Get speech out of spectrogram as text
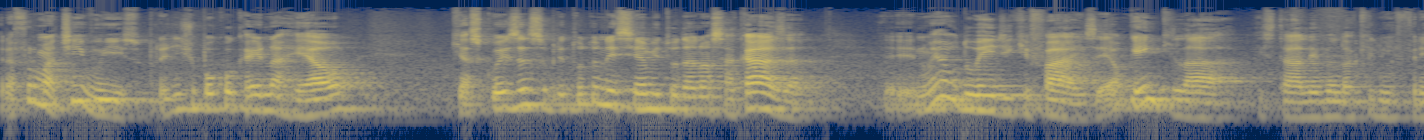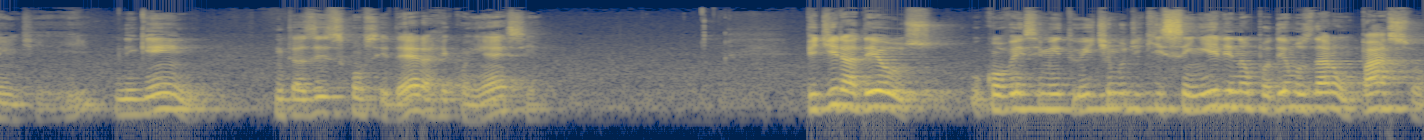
Era formativo isso, para a gente um pouco cair na real que as coisas, sobretudo nesse âmbito da nossa casa, eh, não é o doente que faz, é alguém que lá está levando aquilo em frente. E ninguém muitas vezes considera, reconhece. Pedir a Deus o convencimento íntimo de que sem Ele não podemos dar um passo.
